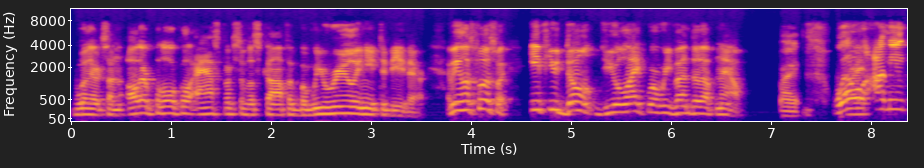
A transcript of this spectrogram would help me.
whether it's on other political aspects of this conflict, but we really need to be there. I mean, let's put it this way. If you don't, do you like where we've ended up now? Right. Mm-hmm. Well, right. I mean,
